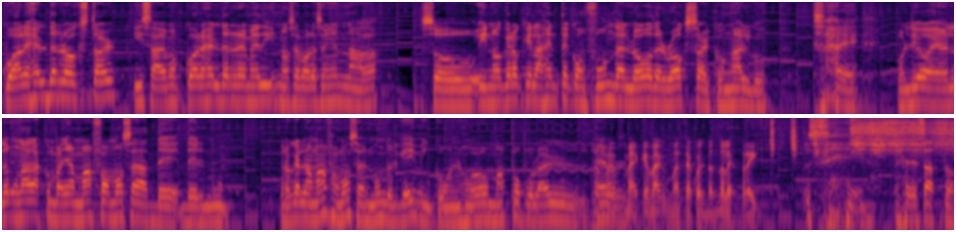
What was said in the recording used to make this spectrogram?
cuál es el de Rockstar y sabemos cuál es el de Remedy, no se parecen en nada. So, y no creo que la gente confunda el logo de Rockstar con algo. Sea, eh, por Dios, es una de las compañías más famosas de- del mundo. Creo que es la más famosa del mundo del gaming, con el juego más popular. Me, ever. me, me, me estoy acordando el spray. Sí, exacto.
